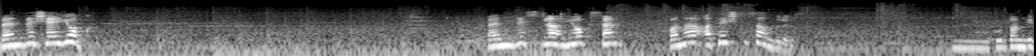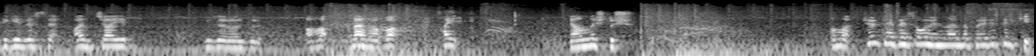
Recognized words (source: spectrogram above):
Bende şey yok. Bende silah yok. Sen bana ateşli saldırıyorsun. Hmm, buradan biri gelirse acayip güzel öldürür. Aha merhaba. Hay. Yanlış tuş. Ama tüm FPS oyunlarında böyledir ki.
